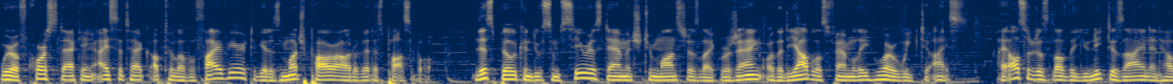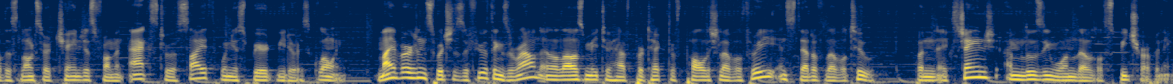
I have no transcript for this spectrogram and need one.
We're of course stacking ice attack up to level 5 here to get as much power out of it as possible. This build can do some serious damage to monsters like Rajang or the Diablos family who are weak to ice. I also just love the unique design and how this longsword changes from an axe to a scythe when your spirit meter is glowing. My version switches a few things around and allows me to have protective polish level 3 instead of level 2, but in exchange I'm losing one level of speed sharpening.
